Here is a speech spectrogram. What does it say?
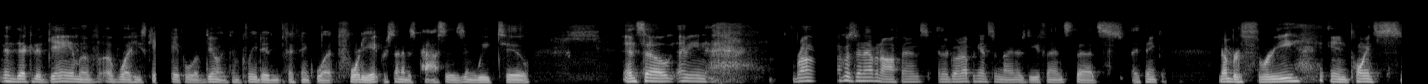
indicative game of, of what he's capable of doing. Completed, I think, what 48% of his passes in week two. And so, I mean, Broncos didn't have an offense, and they're going up against a Niners defense that's, I think, number three in points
